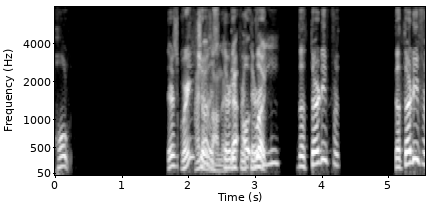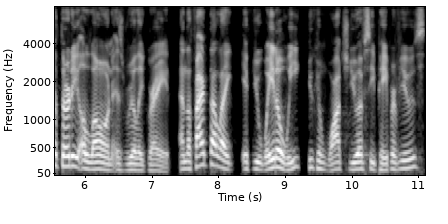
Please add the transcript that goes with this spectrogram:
Hold. There's great shows there's on there. 30 That- for oh, 30. Look, the 30 for the 30 for 30 alone is really great. And the fact that like if you wait a week, you can watch UFC pay-per-views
